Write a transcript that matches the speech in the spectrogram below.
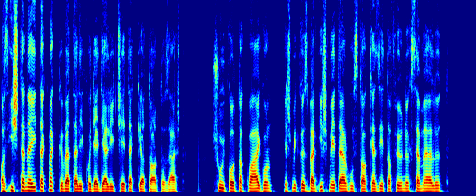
Az isteneitek megkövetelik, hogy egyenlítsétek ki a tartozást. Súlykolta qui és miközben ismét elhúzta a kezét a főnök szeme előtt,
